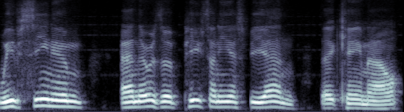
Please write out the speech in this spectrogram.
we've seen him, and there was a piece on ESPN that came out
